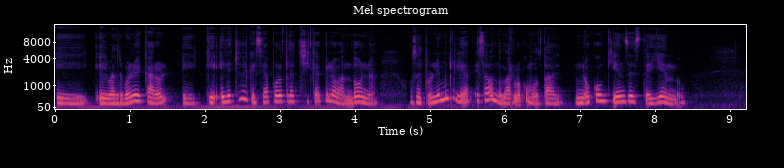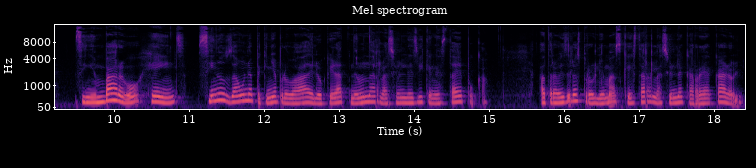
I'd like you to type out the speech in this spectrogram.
eh, el matrimonio de Carol, eh, que el hecho de que sea por otra chica que lo abandona. O sea, el problema en realidad es abandonarlo como tal, no con quién se esté yendo. Sin embargo, Haynes sí nos da una pequeña probada de lo que era tener una relación lésbica en esta época, a través de los problemas que esta relación le acarrea a Carol,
